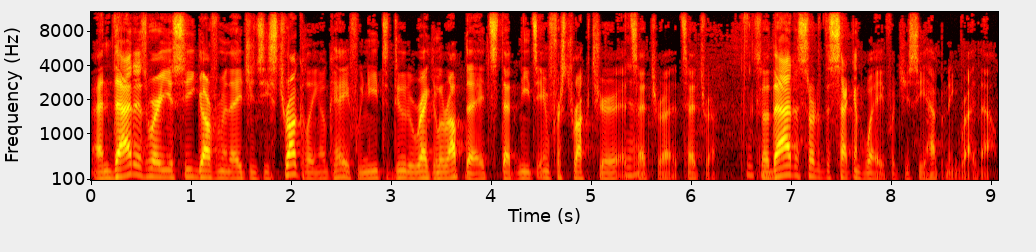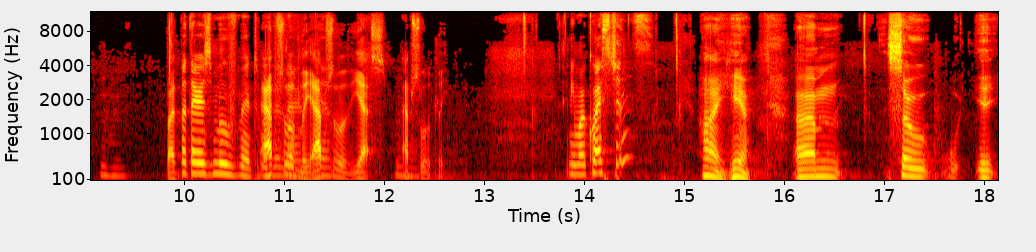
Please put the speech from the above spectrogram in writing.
And that is where you see government agencies struggling. Okay, if we need to do the regular updates, that needs infrastructure, et cetera, et cetera. So that is sort of the second wave, what you see happening right now. But there's movement within there, Absolutely, yeah. absolutely, yes, absolutely. any more questions Hi, here. Um, so w- it,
